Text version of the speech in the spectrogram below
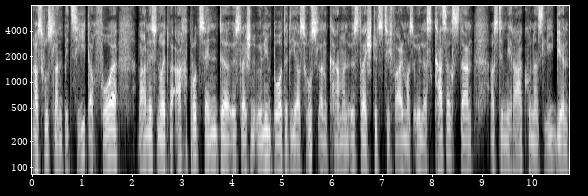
aus Russland bezieht. Auch vorher waren es nur etwa acht Prozent der österreichischen Ölimporte, die aus Russland kamen. Österreich stützt sich vor allem aus Öl aus Kasachstan, aus dem Irak und aus Libyen.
